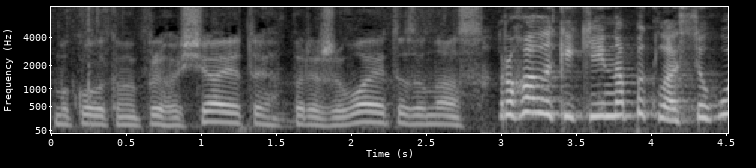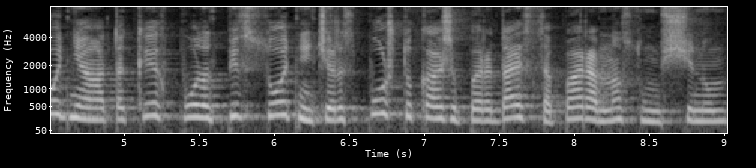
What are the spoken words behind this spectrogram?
смаколиками пригощаєте, переживаєте за нас. Рогалик, який напекла сьогодні, а таких понад півсотні через пошту, каже, передай саперам на Сумщину.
